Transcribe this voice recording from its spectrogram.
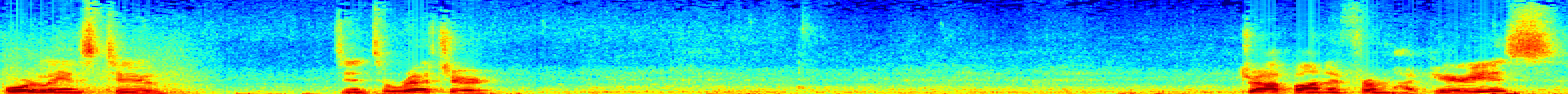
Borderlands 2, Gentle Retcher. Drop on it from Hyperius.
